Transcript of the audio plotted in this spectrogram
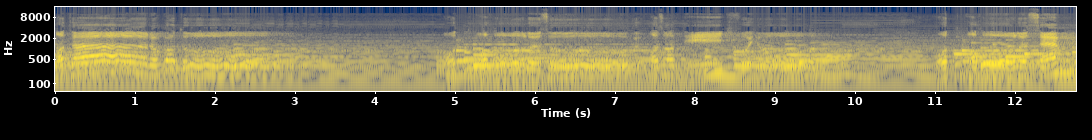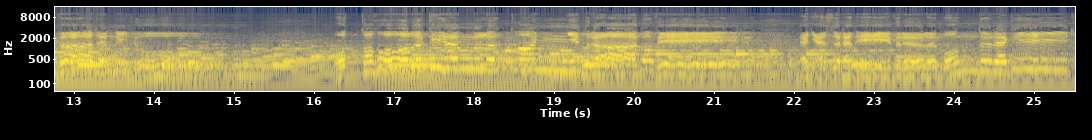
a tárogató. Ott, ahol zúg az a négy folyó, ott, ahol szenvedni jó, ott, ahol kiömlött annyi drága vér, egy ezred évről mond regét,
